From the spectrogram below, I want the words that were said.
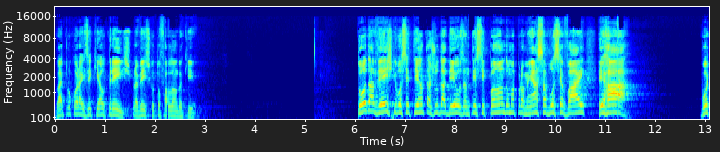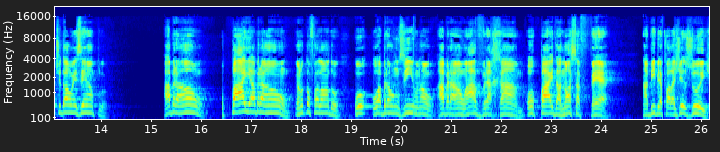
Vai procurar Ezequiel 3 para ver isso que eu estou falando aqui. Toda vez que você tenta ajudar Deus antecipando uma promessa, você vai errar. Vou te dar um exemplo. Abraão, o pai Abraão, eu não estou falando o, o Abraãozinho, não. Abraão, Abraham, o pai da nossa fé. Na Bíblia fala Jesus,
